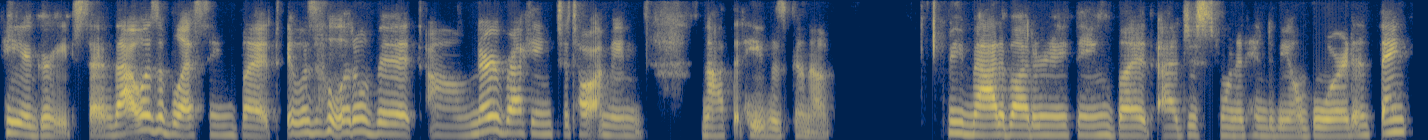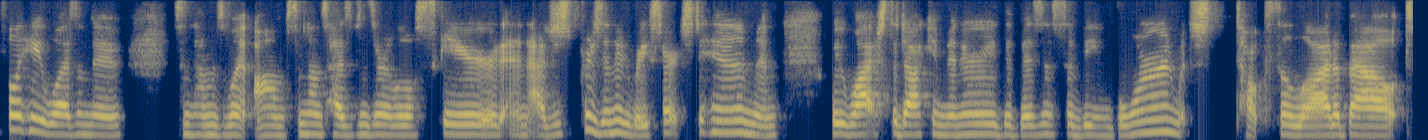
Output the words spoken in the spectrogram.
He agreed. So that was a blessing, but it was a little bit um, nerve wracking to talk. I mean, not that he was gonna be mad about it or anything, but I just wanted him to be on board. And thankfully he was. And though sometimes when um sometimes husbands are a little scared, and I just presented research to him, and we watched the documentary "The Business of Being Born," which talks a lot about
